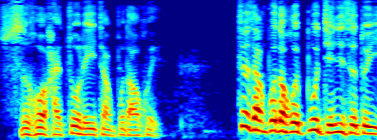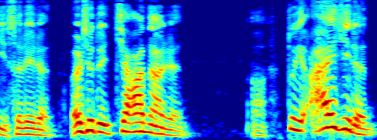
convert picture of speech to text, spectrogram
死后还做了一场布道会。这场布道会不仅仅是对以色列人，而且对迦南人，啊，对埃及人，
